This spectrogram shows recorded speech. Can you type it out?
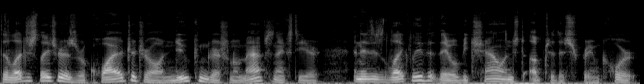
The legislature is required to draw new congressional maps next year, and it is likely that they will be challenged up to the Supreme Court.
